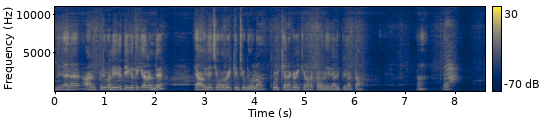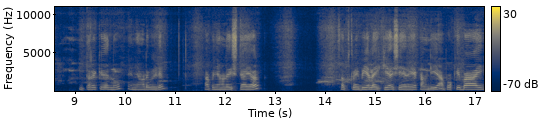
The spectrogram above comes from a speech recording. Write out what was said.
ഇനി ഞാൻ അടുപ്പിൽ വെളിയിൽ തീ കത്തിക്കാറുണ്ട്. രാവിലെ ചോറ് വയ്ക്കും ചുടുവെള്ളം കുളിക്കാനൊക്കെ വെക്കണതൊക്കെ വെളിയിൽ അടുപ്പിലാട്ടോ. ആ. അപ്പോൾ ഇത്രയൊക്കെ ഉള്ളൂ ഞങ്ങളുടെ വീട്. അപ്പോൾ ഞങ്ങളെ ഇഷ്ടമായാൽ സബ്സ്ക്രൈബ് ചെയ്യുക ലൈക്ക് ചെയ്യുക ഷെയർ ചെയ്യുക കമന്റ് ചെയ്യുക. അപ്പോൾ ഓക്കെ ബായ്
